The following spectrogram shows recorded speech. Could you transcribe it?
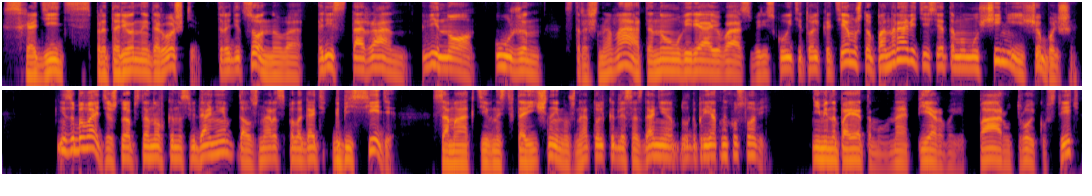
Сходить с протаренной дорожки, традиционного ресторан, вино, ужин страшновато, но, уверяю вас, вы рискуете только тем, что понравитесь этому мужчине еще больше. Не забывайте, что обстановка на свидании должна располагать к беседе, Сама активность вторична и нужна только для создания благоприятных условий. Именно поэтому на первые пару-тройку встреч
